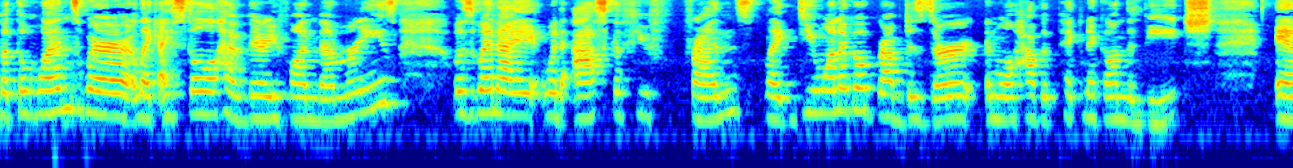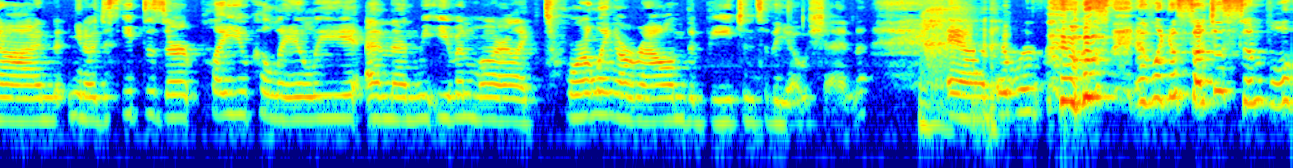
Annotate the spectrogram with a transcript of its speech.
but the ones where like I still have very fond memories was when I would ask a few friends like, "Do you want to go grab dessert and we'll have a picnic on the beach?" and you know just eat dessert play ukulele and then we even were like twirling around the beach into the ocean and it was it was it's like a, such a simple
